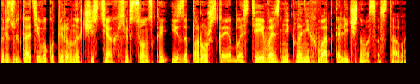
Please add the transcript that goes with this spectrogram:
В результате в оккупированных частях Херсонской и Запорожской областей возникла нехватка личного состава.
